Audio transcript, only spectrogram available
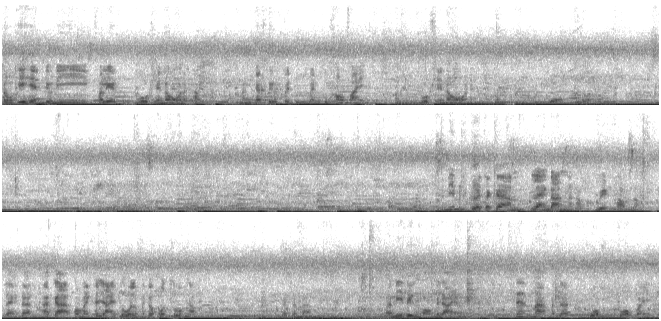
ตรงที่เห็นอยู่นี่เขาเรียกโวลเคโนนะครับ มันก็คือเป็นเหมือนภูเขาไฟ โวเคโนเนี่ยลองลองอันนี้มันเกิดจากการแรงดันนะครับ เวกคัมเนาะแรงดัน อากาศพอมันขยายตัวแล้วมันก็หดตัวกลับอืมก็จะดันอันนี้ดึงออกไม่ได้นะแน่นมากมันจะควบควบไว้นะ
